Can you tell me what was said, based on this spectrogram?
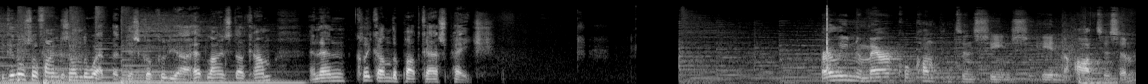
You can also find us on the web at dyscalculiaheadlines.com and then click on the podcast page. Early numerical competencies in autism,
